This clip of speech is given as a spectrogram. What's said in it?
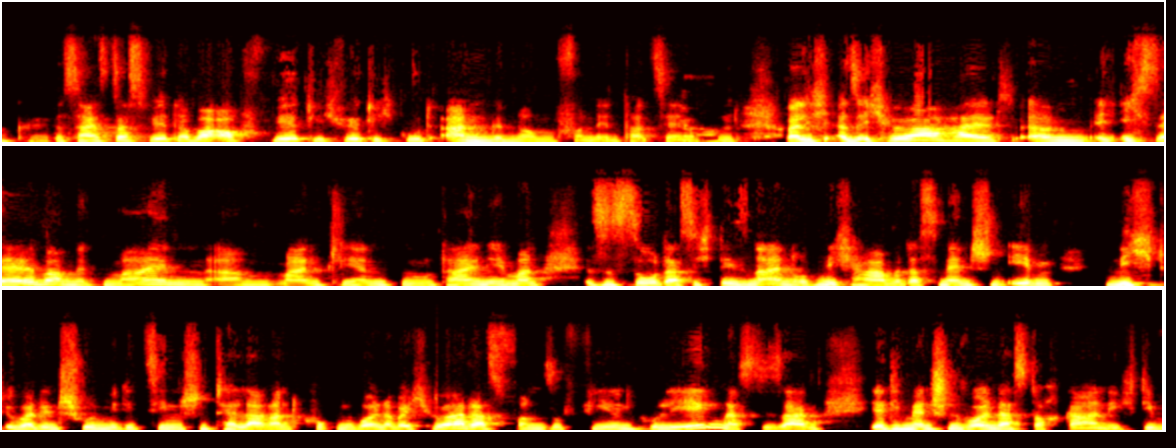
Okay, das heißt, das wird aber auch wirklich, wirklich gut angenommen von den Patienten. Ja. Weil ich, also ich höre halt, ähm, ich selber mit meinen, ähm, meinen Klienten und Teilnehmern ist es so, dass ich diesen Eindruck nicht habe, dass Menschen eben nicht über den schulmedizinischen Tellerrand gucken wollen. Aber ich höre das von so vielen Kollegen, dass sie sagen, ja, die Menschen wollen das doch gar nicht. Die,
